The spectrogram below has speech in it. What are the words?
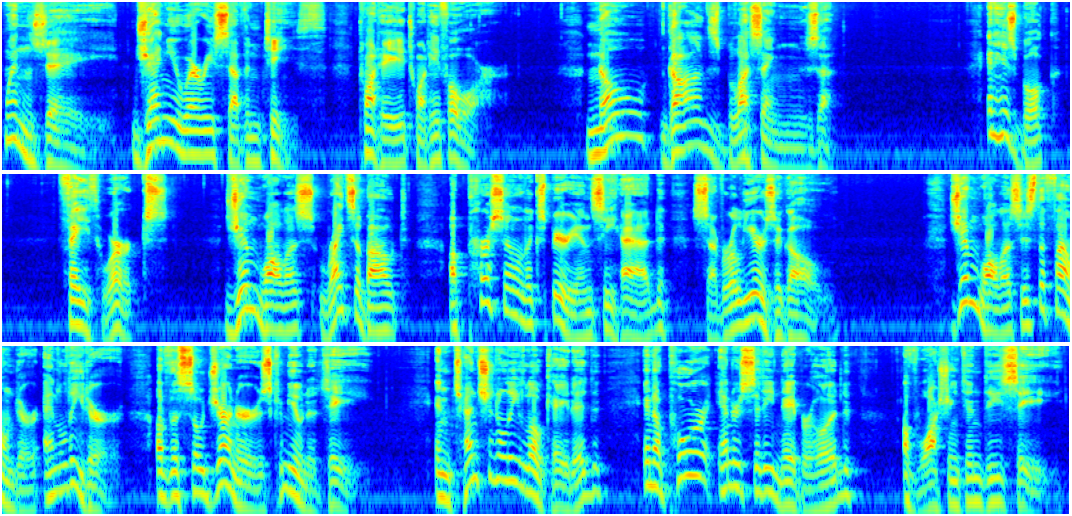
Wednesday, January 17th, 2024. Know God's Blessings. In his book, Faith Works, Jim Wallis writes about a personal experience he had several years ago. Jim Wallis is the founder and leader of the Sojourners community, intentionally located in a poor inner city neighborhood of Washington, D.C.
